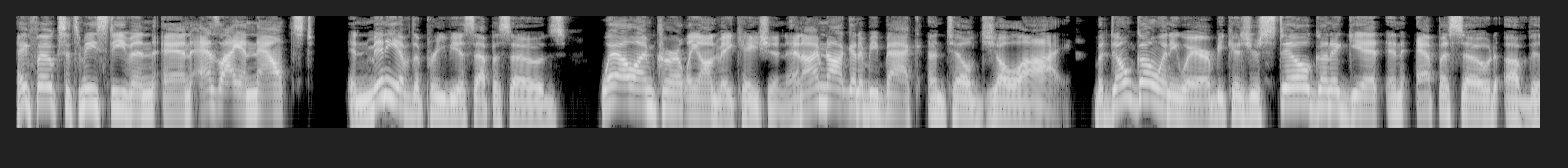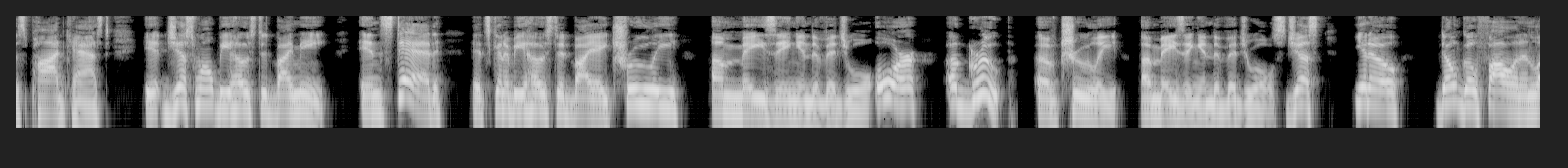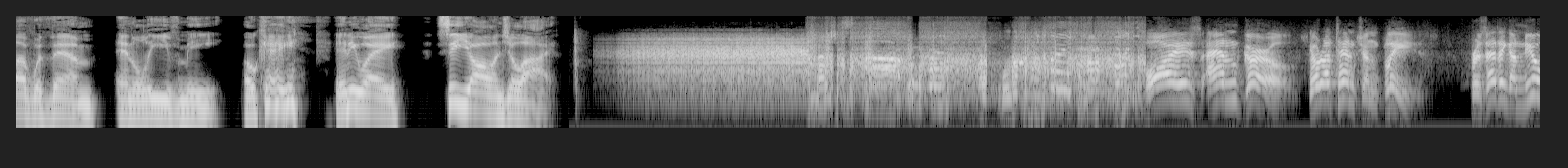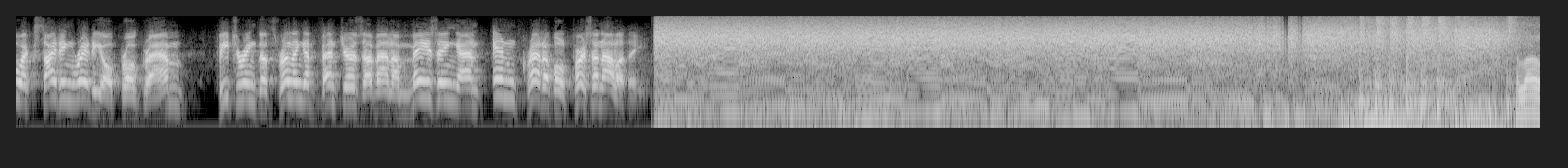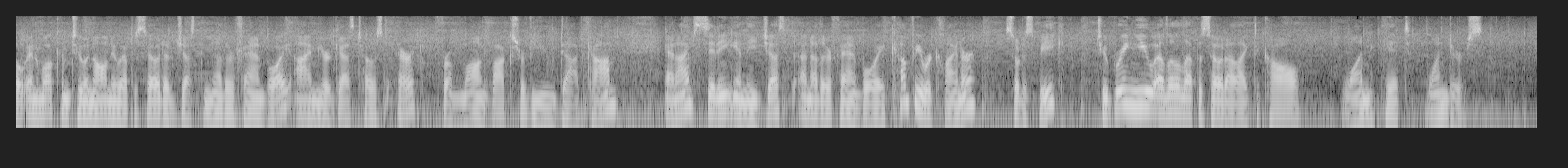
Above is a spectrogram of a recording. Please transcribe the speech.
Hey folks, it's me, Steven, and as I announced in many of the previous episodes, well, I'm currently on vacation and I'm not going to be back until July. But don't go anywhere because you're still going to get an episode of this podcast. It just won't be hosted by me. Instead, it's going to be hosted by a truly amazing individual or a group of truly amazing individuals. Just, you know, don't go falling in love with them and leave me. Okay? Anyway, see y'all in July. Boys and girls, your attention, please. Presenting a new exciting radio program featuring the thrilling adventures of an amazing and incredible personality. Hello, and welcome to an all new episode of Just Another Fanboy. I'm your guest host, Eric from longboxreview.com, and I'm sitting in the Just Another Fanboy comfy recliner, so to speak, to bring you a little episode I like to call One Hit Wonders.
